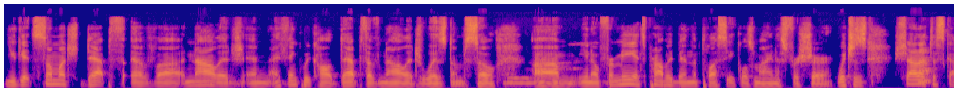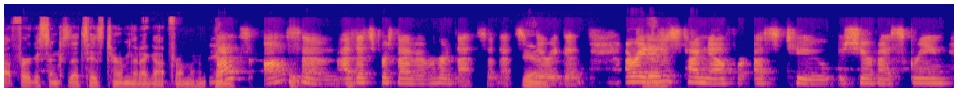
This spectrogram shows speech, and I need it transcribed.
you get so much depth of uh, knowledge. And I think we call depth of knowledge wisdom. So, mm-hmm. um, you know, for me, it's probably been the plus equals minus for sure, which is shout out to Scott Ferguson because that's his term that I got from him. Yeah. That's awesome. Uh, that's first time I've ever heard that. So that's yeah. very good. All right. Yeah. It is time now for us to share my screen.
